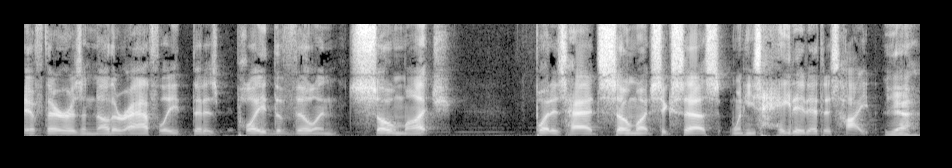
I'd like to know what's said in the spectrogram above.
if there is another athlete that has played the villain so much, but has had so much success when he's hated at his height. Yeah.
